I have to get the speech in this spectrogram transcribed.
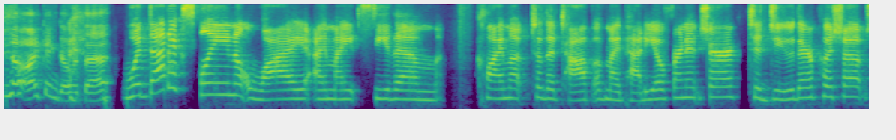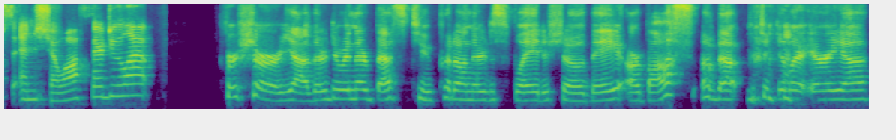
No, I can go with that. Would that explain why I might see them climb up to the top of my patio furniture to do their push ups and show off their dewlap? For sure. Yeah, they're doing their best to put on their display to show they are boss of that particular area.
